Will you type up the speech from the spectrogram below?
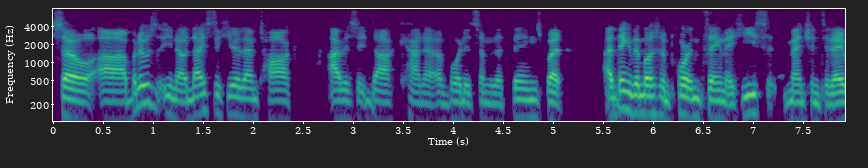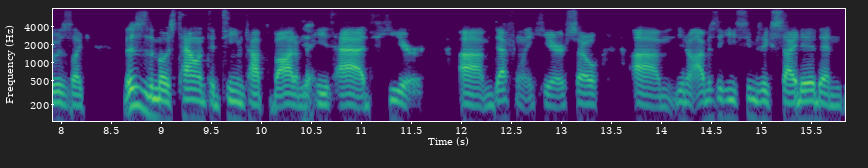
So, uh, but it was, you know, nice to hear them talk. Obviously, Doc kind of avoided some of the things, but I think the most important thing that he mentioned today was like, this is the most talented team top to bottom that he's had here. Um, definitely here. So, um, you know, obviously he seems excited and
